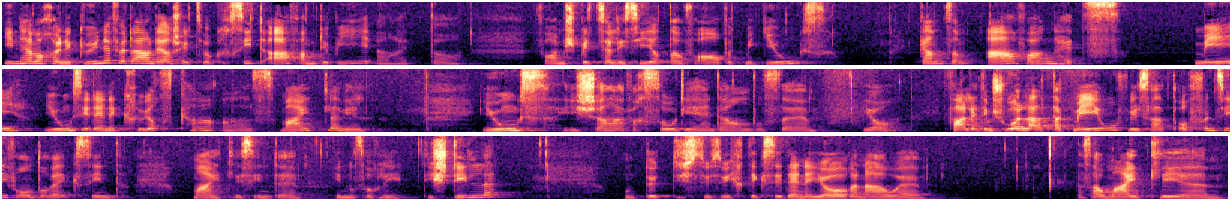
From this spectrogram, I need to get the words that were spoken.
Ihn haben wir können gewinnen für das und er ist jetzt wirklich seit Anfang dabei. Er hat da vor allem spezialisiert auf Arbeit mit Jungs. Ganz am Anfang hat es mehr Jungs in diesen Kursen als Mädchen, weil Jungs ist einfach so, die haben anders, äh, ja, fallen im Schulalltag mehr auf, weil sie halt offensiver unterwegs sind. Mädchen sind äh, immer so ein bisschen die Stillen. Und dort ist es uns wichtig, in diesen Jahren auch, äh, dass auch Mädchen äh,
